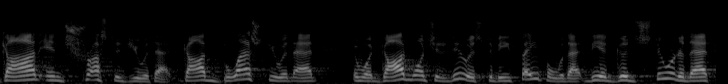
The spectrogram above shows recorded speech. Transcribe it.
God entrusted you with that. God blessed you with that. And what God wants you to do is to be faithful with that, be a good steward of that.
